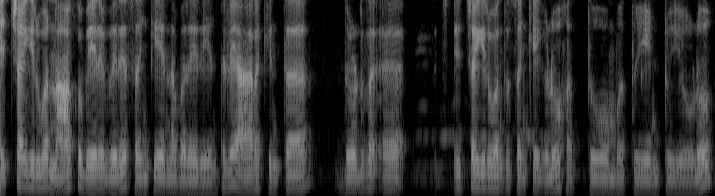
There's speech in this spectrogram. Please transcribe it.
ಹೆಚ್ಚಾಗಿರುವ ನಾಲ್ಕು ಬೇರೆ ಬೇರೆ ಸಂಖ್ಯೆಯನ್ನು ಬರೆಯಿರಿ ಅಂತೇಳಿ. ಆರಕ್ಕಿಂತ ದೊಡ್ಡದ ಹೆಚ್ಚಾಗಿರುವಂಥ ಸಂಖ್ಯೆಗಳು ಹತ್ತು, ಒಂಬತ್ತು, ಎಂಟು, ಏಳು.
